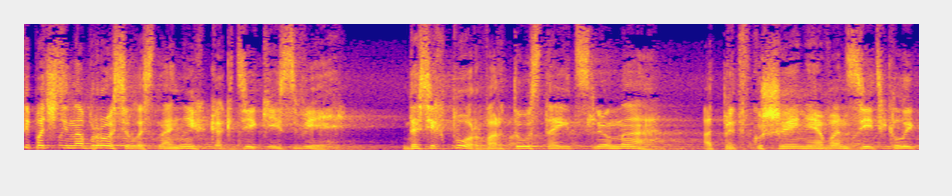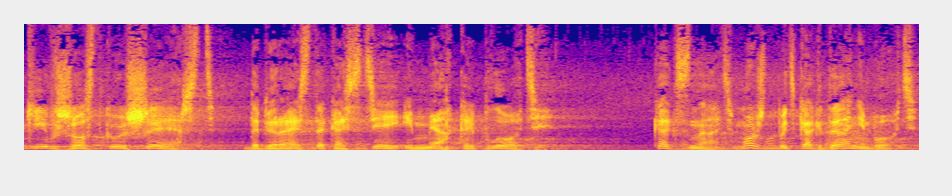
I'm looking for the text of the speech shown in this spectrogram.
Ты почти набросилась на них, как дикий зверь. До сих пор во рту стоит слюна от предвкушения вонзить клыки в жесткую шерсть, добираясь до костей и мягкой плоти. Как знать, может быть, когда-нибудь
